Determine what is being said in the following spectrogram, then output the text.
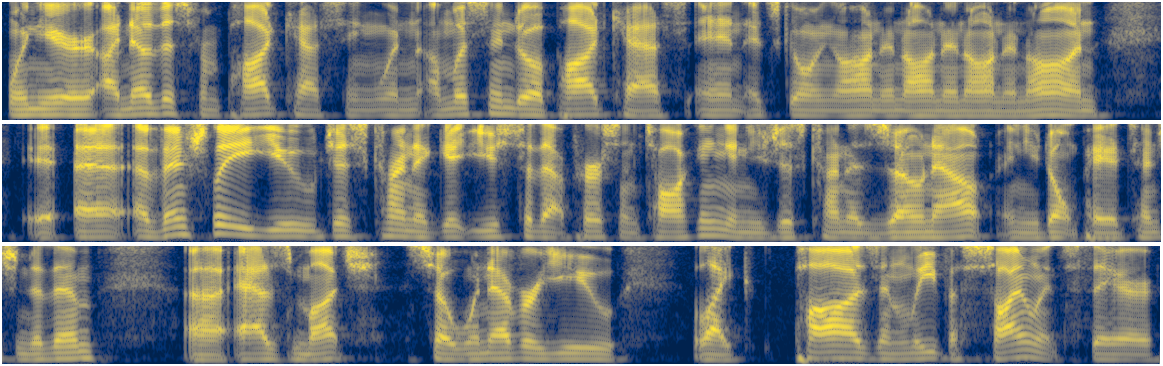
When you're i know this from podcasting when i'm listening to a podcast and it's going on and on and on and on it, uh, eventually you just kind of get used to that person talking and you just kind of zone out and you don't pay attention to them uh, as much. So whenever you like pause and leave a silence there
